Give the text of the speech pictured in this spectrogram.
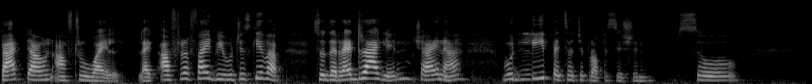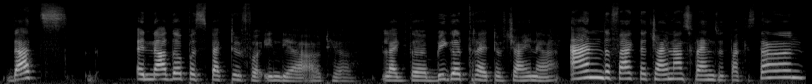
back down after a while, like after a fight, we would just give up. So the Red Dragon, China, would leap at such a proposition. So that's another perspective for India out here. Like the bigger threat of China and the fact that China is friends with Pakistan,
